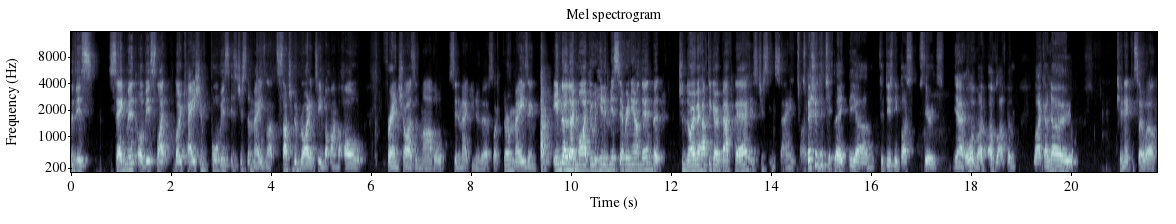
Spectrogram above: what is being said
to this segment or this like location for this is just amazing. Like such a good writing team behind the whole franchise of Marvel Cinematic Universe. Like they're amazing. Even though they might do a hit and miss every now and then, but to know they have to go back there is just insane. Like, Especially the, like the um the Disney Plus series. yeah, All of them. I've, I've loved them. Like I know connected so well.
